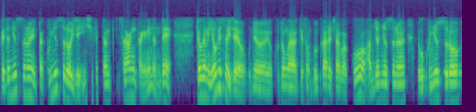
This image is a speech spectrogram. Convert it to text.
bad news는 일단 good news로 이제 인식했던 상황 이 강했는데 결국에는 여기서 이제 그동안 계속 물가를 잡았고 안전 뉴스는 결국 good news로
